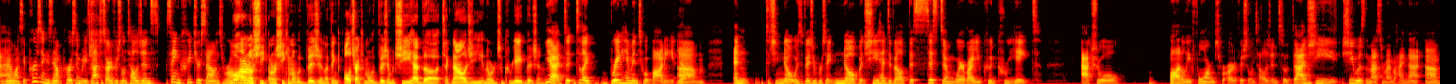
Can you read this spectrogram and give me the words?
I don't want to say person because he's not person, but he's not just artificial intelligence. Saying creature sounds wrong. Well, I don't know if she I don't know if she came up with Vision. I think Ultron came up with Vision, but she had the technology in order to create Vision. Yeah, to, to like bring him into a body. Yeah. Um, and did she know it was Vision per se? No, but she had developed this system whereby you could create actual bodily forms for artificial intelligence. So that she she was the mastermind behind that. Um,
